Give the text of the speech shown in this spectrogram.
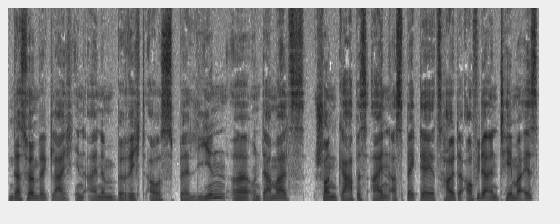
Das hören wir gleich in einem Bericht aus Berlin. Äh, und damals schon gab es einen Aspekt, der jetzt heute auch wieder ein Thema ist.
